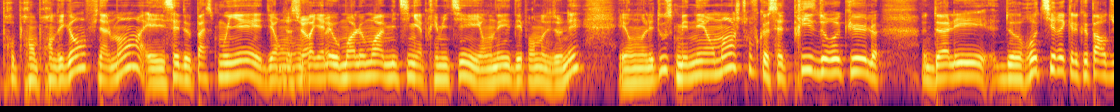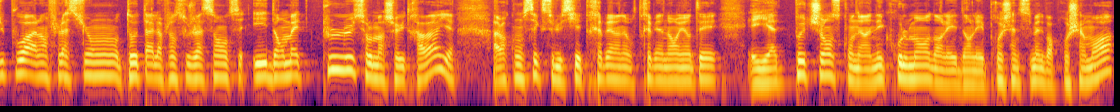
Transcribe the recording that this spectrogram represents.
prend, prend, des gants finalement et essaie de pas se mouiller et dire on, va y aller au mois le mois, meeting après meeting et on est dépendant des données et on l'est tous. Mais néanmoins, je trouve que cette prise de recul d'aller de retirer quelque part du poids à l'inflation totale, l'inflation sous-jacente et d'en mettre plus sur le marché du travail, alors qu'on sait que celui-ci est très bien très bien orienté et il y a peu de chances qu'on ait un écroulement dans les, dans les prochaines semaines, voire prochains mois,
